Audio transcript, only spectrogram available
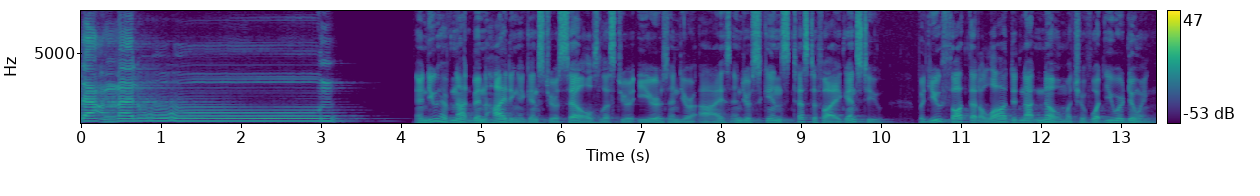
تعملون And you have not been hiding against yourselves, lest your ears and your eyes and your skins testify against you, but you thought that Allah did not know much of what you were doing.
